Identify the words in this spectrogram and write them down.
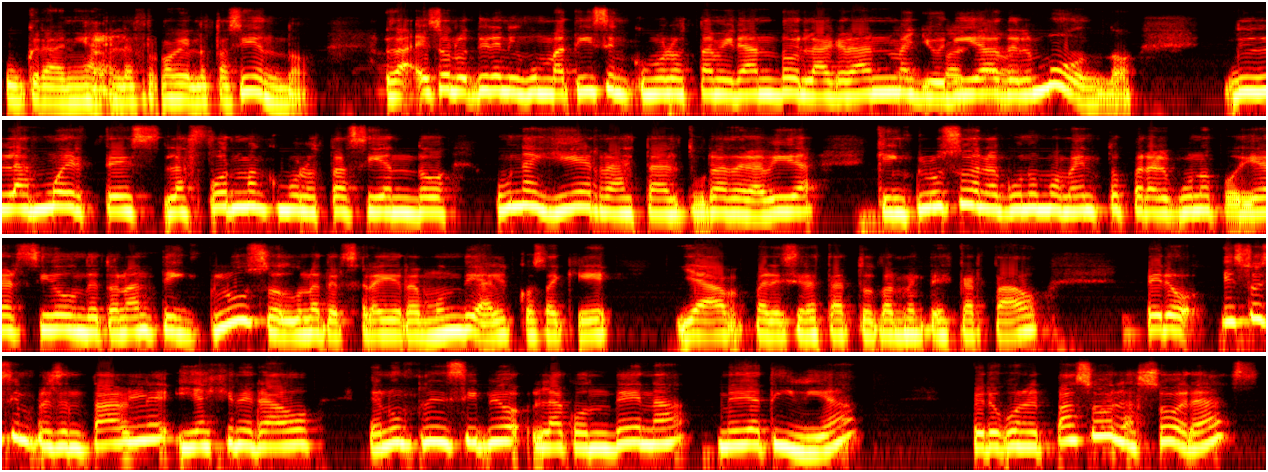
Ucrania en la forma que lo está haciendo. O sea, eso no tiene ningún matiz en cómo lo está mirando la gran mayoría del mundo. Las muertes, la forma en cómo lo está haciendo, una guerra a esta altura de la vida, que incluso en algunos momentos para algunos podría haber sido un detonante incluso de una tercera guerra mundial, cosa que ya pareciera estar totalmente descartado. Pero eso es impresentable y ha generado en un principio la condena media tibia, pero con el paso de las horas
